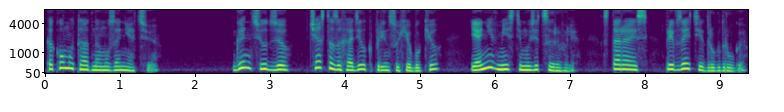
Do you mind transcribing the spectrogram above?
какому-то одному занятию. Гэн Цюдзё часто заходил к принцу Хёбукё, и они вместе музицировали, стараясь превзойти друг друга.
